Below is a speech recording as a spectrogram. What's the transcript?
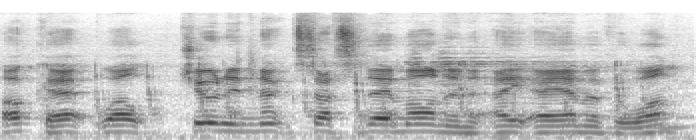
Okay, well, tune in next Saturday morning at 8am, everyone.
